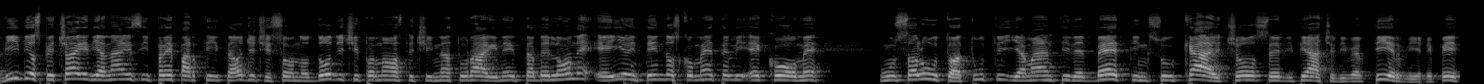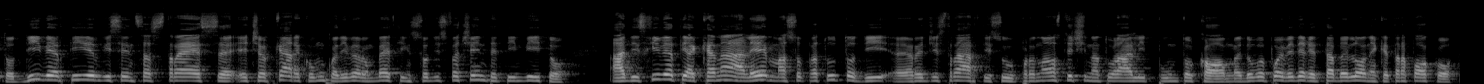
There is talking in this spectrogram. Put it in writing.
video speciale di analisi pre-partita. Oggi ci sono 12 pronostici naturali nel tabellone e io intendo scommetterli e come. Un saluto a tutti gli amanti del betting sul calcio, se vi piace divertirvi, ripeto, divertirvi senza stress e cercare comunque di avere un betting soddisfacente, ti invito ad iscriverti al canale, ma soprattutto di eh, registrarti su pronosticinaturali.com dove puoi vedere il tabellone che tra poco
